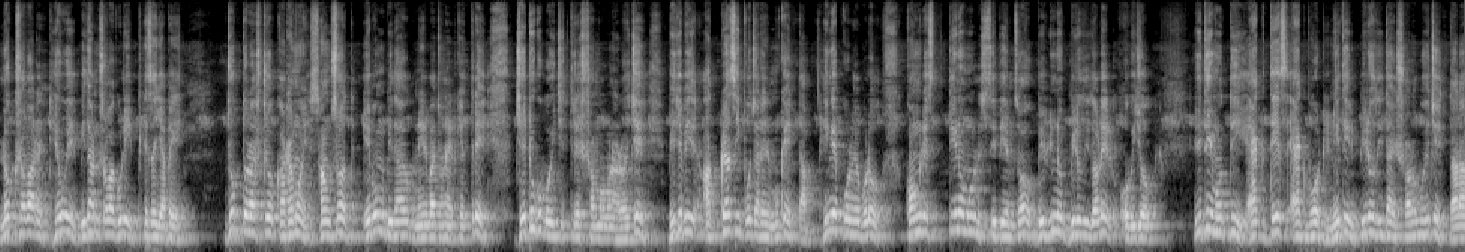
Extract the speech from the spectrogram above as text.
লোকসভার ঢেউয়ে বিধানসভাগুলি ফেসে যাবে। যুক্তরাষ্ট্রীয় কাঠামোয় সাংসদ এবং বিধায়ক নির্বাচনের ক্ষেত্রে যেটুকু বৈচিত্র্যের সম্ভাবনা রয়েছে, বিজেপির আগ্রাসী প্রচারের মুখে তা ভেঙে পড়বে বলেও কংগ্রেস তৃণমূল সিপিএম সহ বিভিন্ন বিরোধী দলের অভিযোগ। ইতিমধ্যেই এক দেশ, এক ভোট নীতির বিরোধিতায় সরব হয়েছে তারা।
